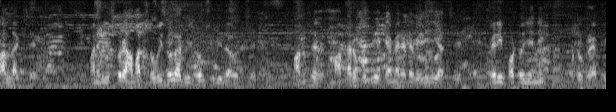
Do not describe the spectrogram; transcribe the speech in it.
ভালো লাগছে মানে বিশেষ করে আমার ছবি তোলার ভীষণ সুবিধা হচ্ছে মানুষের মাথার উপর দিয়ে ক্যামেরাটা বেরিয়ে যাচ্ছে very photogenic photography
